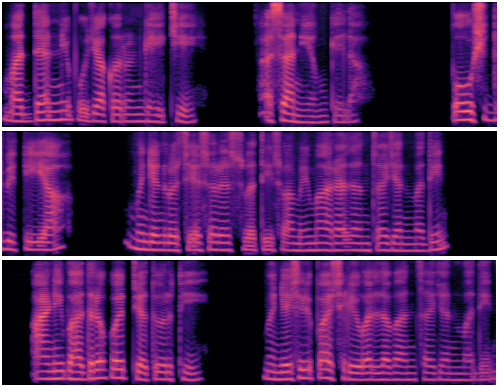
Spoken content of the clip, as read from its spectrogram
माध्यांनी पूजा करून घ्यायची असा नियम केला. पौष द्वितीया म्हणजे नृसिंह सरस्वती स्वामी महाराजांचा जन्मदिन आणि भाद्रपद चतुर्थी म्हणजे श्रीपाद श्रीवल्लभांचा जन्मदिन.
